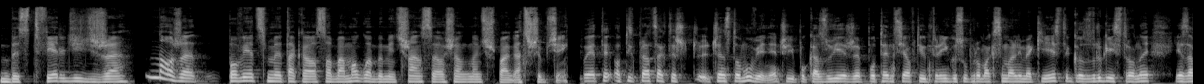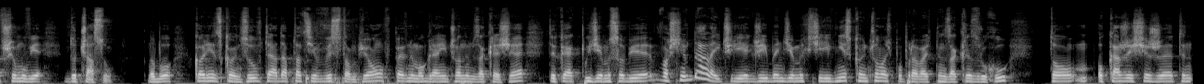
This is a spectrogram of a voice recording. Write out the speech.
by stwierdzić, że no, że powiedzmy taka osoba mogłaby mieć szansę osiągnąć szpagat szybciej. Bo ja te, o tych pracach też często mówię, nie? czyli pokazuję, że potencjał w tym treningu supramaksymalnym jaki jest, tylko z drugiej strony ja zawsze mówię do czasu. No bo koniec końców te adaptacje wystąpią w pewnym ograniczonym zakresie, tylko jak pójdziemy sobie właśnie dalej, czyli jeżeli będziemy chcieli w nieskończoność poprawiać ten zakres ruchu, to okaże się, że ten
